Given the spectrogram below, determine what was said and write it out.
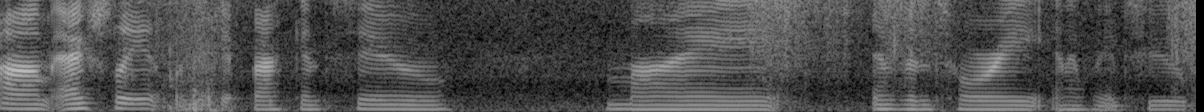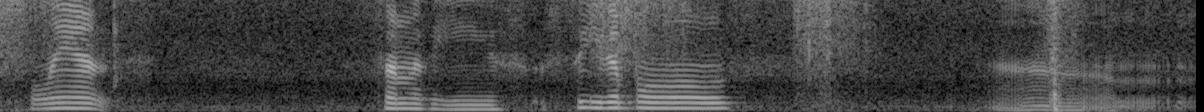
Um, actually, let me get back into my inventory and I'm going to plant some of these seedables. Um,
